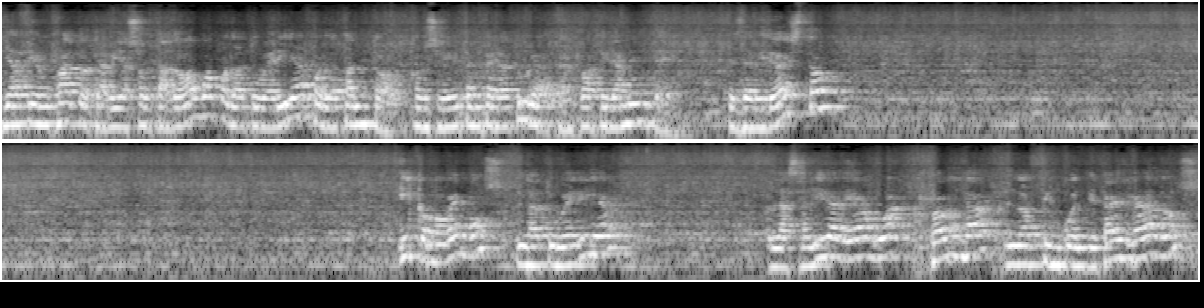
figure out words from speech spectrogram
Ya hace un rato que había soltado agua por la tubería, por lo tanto conseguir temperatura tan rápidamente es debido a esto. Y como vemos, la tubería, la salida de agua ronda los 53 grados,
